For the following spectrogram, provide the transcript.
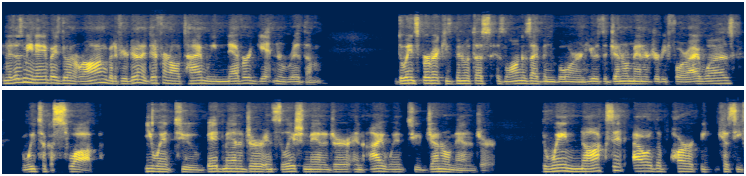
And it doesn't mean anybody's doing it wrong, but if you're doing it different all the time, we never get in a rhythm. Dwayne Spurbeck, he's been with us as long as I've been born. He was the general manager before I was, and we took a swap. He went to bid manager, installation manager, and I went to general manager. Dwayne knocks it out of the park because he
